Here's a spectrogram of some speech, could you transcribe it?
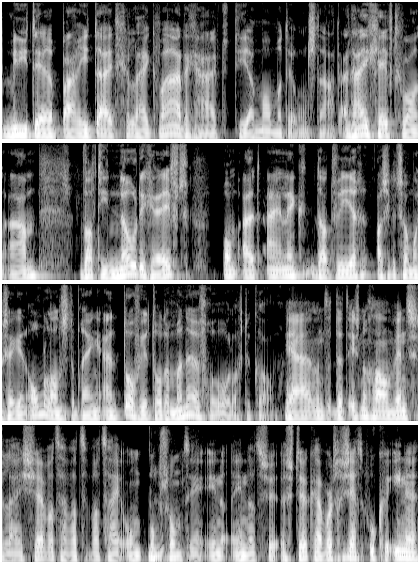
militaire pariteit, gelijkwaardigheid die er momenteel ontstaat. En hij geeft gewoon aan wat hij nodig heeft om uiteindelijk dat weer, als ik het zo mag zeggen, in onbalans te brengen en toch weer tot een manoeuvreoorlog te komen. Ja, want dat is nogal een wensenlijstje wat, hij- wat, wat hij om, opsomt in, in, in dat stuk. Hij wordt gezegd, Oekraïne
